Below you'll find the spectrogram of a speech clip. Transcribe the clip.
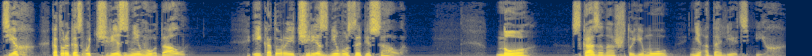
Тех, которые Господь через него дал и которые через него записал. Но сказано, что ему не одолеть их.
